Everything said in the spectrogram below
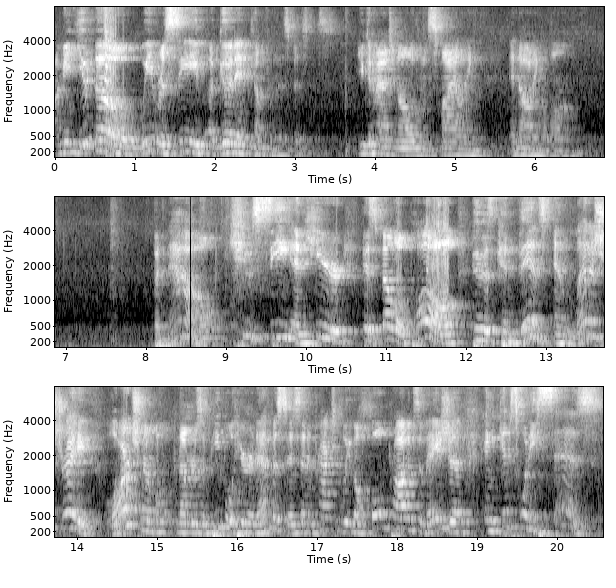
I mean, you know we receive a good income from this business. You can imagine all of them smiling and nodding along. But now you see and hear this fellow Paul who is convinced and led astray large num- numbers of people here in Ephesus and in practically the whole province of Asia. And guess what he says?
